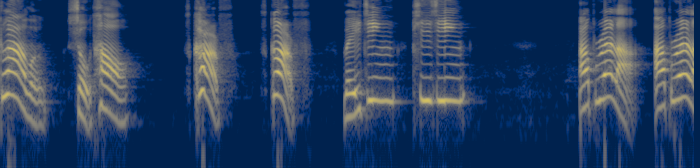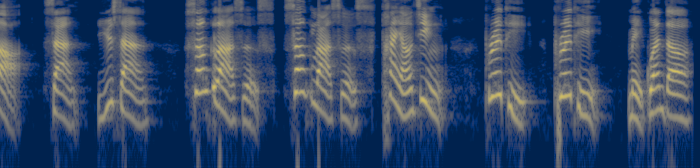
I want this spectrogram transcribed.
glove 手套，scarf, scarf 围巾、披巾，umbrella, umbrella 伞、雨伞 ，sunglasses, sunglasses 太阳镜，pretty, pretty 美观的、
